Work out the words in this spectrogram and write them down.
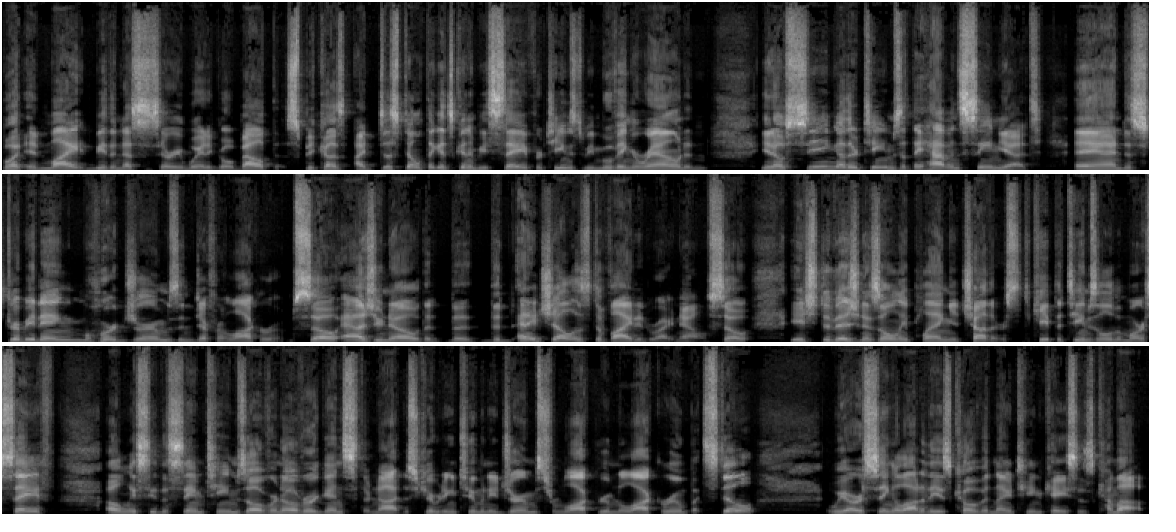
but it might be the necessary way to go about this because I just don't think it's going to be safe for teams to be moving around and, you know, seeing other teams that they haven't seen yet and distributing more germs in different locker rooms. So, as you know, the, the, the NHL is divided right now. So, each division is only playing each other. So, to keep the teams a little bit more safe, only see the same teams over and over again. So, they're not distributing too many germs from locker room to locker room, but still, we are seeing a lot of these COVID 19 cases come up.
